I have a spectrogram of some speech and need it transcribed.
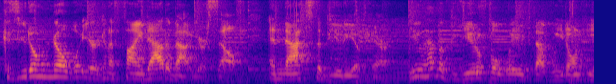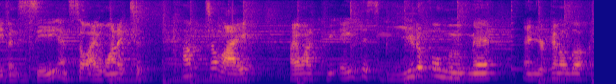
because you don't know what you're gonna find out about yourself. And that's the beauty of hair. You have a beautiful wave that we don't even see. And so I want it to come to life. I want to create this beautiful movement and you're gonna look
